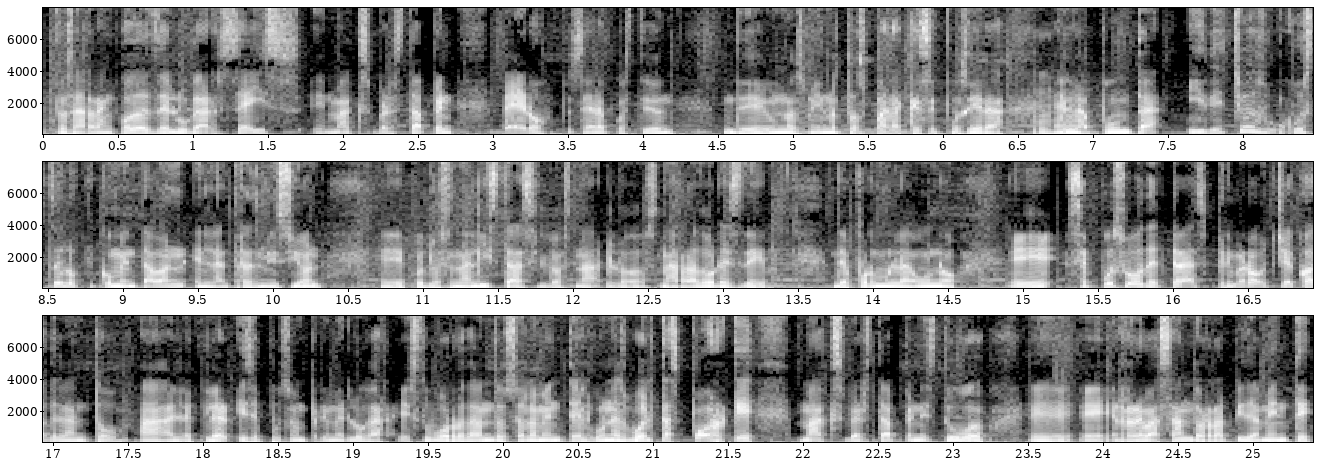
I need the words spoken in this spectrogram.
Entonces arrancó desde el lugar 6 en Max Verstappen, pero pues era cuestión de unos minutos para que se pusiera en la punta. Y dicho justo lo que comentaban en la transmisión, eh, pues los analistas y los, los narradores de, de Fórmula 1, eh, se puso detrás, primero Checo adelantó a Leclerc y se puso en primer lugar. Estuvo rodando solamente algunas vueltas porque Max Verstappen estuvo eh, rebasando rápidamente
